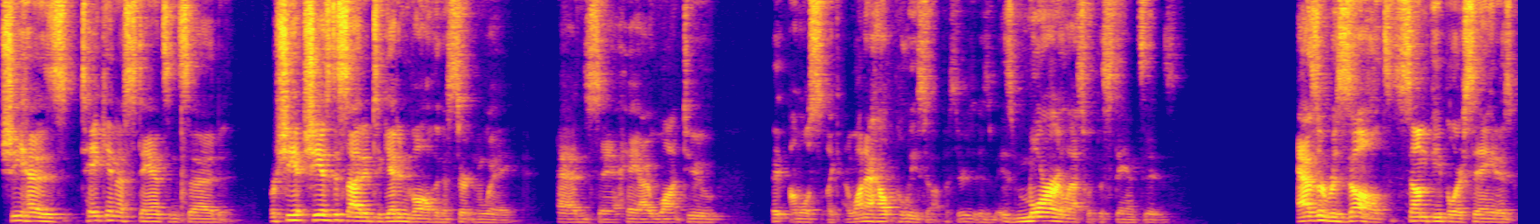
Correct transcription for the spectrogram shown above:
she has taken a stance and said or she she has decided to get involved in a certain way and say hey i want to it almost like i want to help police officers is, is more or less what the stance is as a result, some people are saying it is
